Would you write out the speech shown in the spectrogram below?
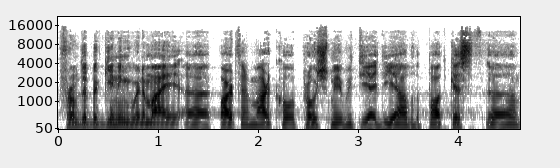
from the beginning, when my uh, partner Marco approached me with the idea of the podcast, uh,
